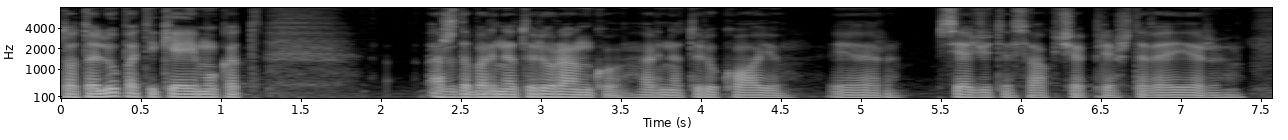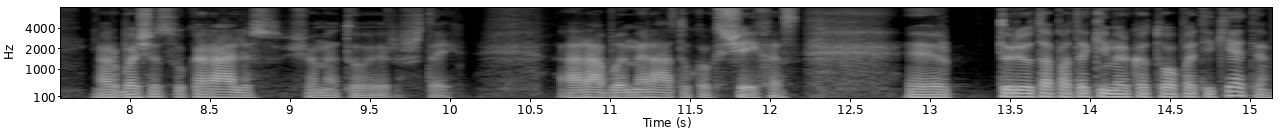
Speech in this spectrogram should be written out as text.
Totalių patikėjimų, kad aš dabar neturiu rankų ar neturiu kojų ir sėdžiu tiesiog čia prieš tave ir arba aš esu karalius šiuo metu ir štai Arabų Emiratų koks šeikas. Ir turiu tą pat akimirką tuo patikėti.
